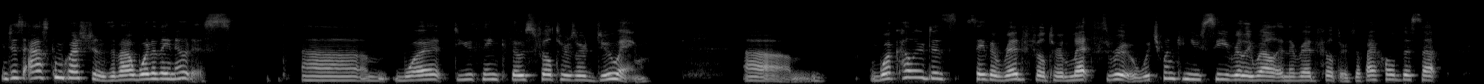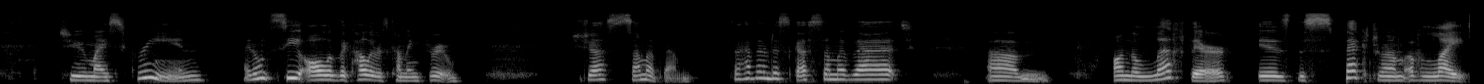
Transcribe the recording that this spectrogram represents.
and just ask them questions about what do they notice? Um, what do you think those filters are doing? Um, what color does say the red filter let through? Which one can you see really well in the red filter? So if I hold this up to my screen, I don't see all of the colors coming through, just some of them. So have them discuss some of that. Um, on the left there is the spectrum of light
